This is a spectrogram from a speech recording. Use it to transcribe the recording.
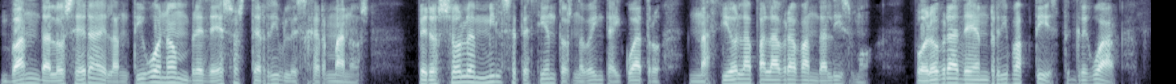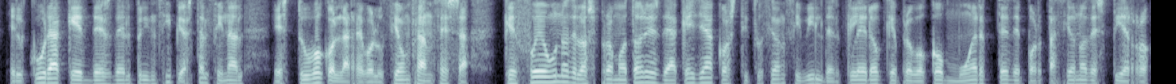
Vándalos era el antiguo nombre de esos terribles germanos, pero sólo en 1794 nació la palabra vandalismo, por obra de Henri Baptiste Gregoire, el cura que desde el principio hasta el final estuvo con la Revolución francesa, que fue uno de los promotores de aquella constitución civil del clero que provocó muerte, deportación o destierro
